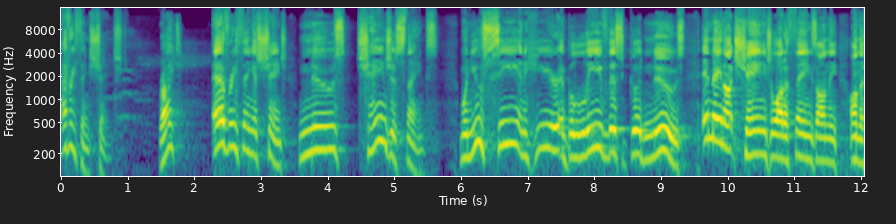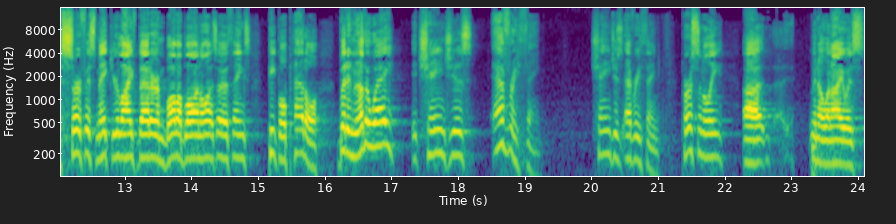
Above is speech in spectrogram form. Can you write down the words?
everything's changed right? Everything has changed. News changes things. When you see and hear and believe this good news, it may not change a lot of things on the, on the surface, make your life better, and blah, blah, blah, and all those other things people peddle. But in another way, it changes everything. Changes everything. Personally, uh, you know, when I was,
